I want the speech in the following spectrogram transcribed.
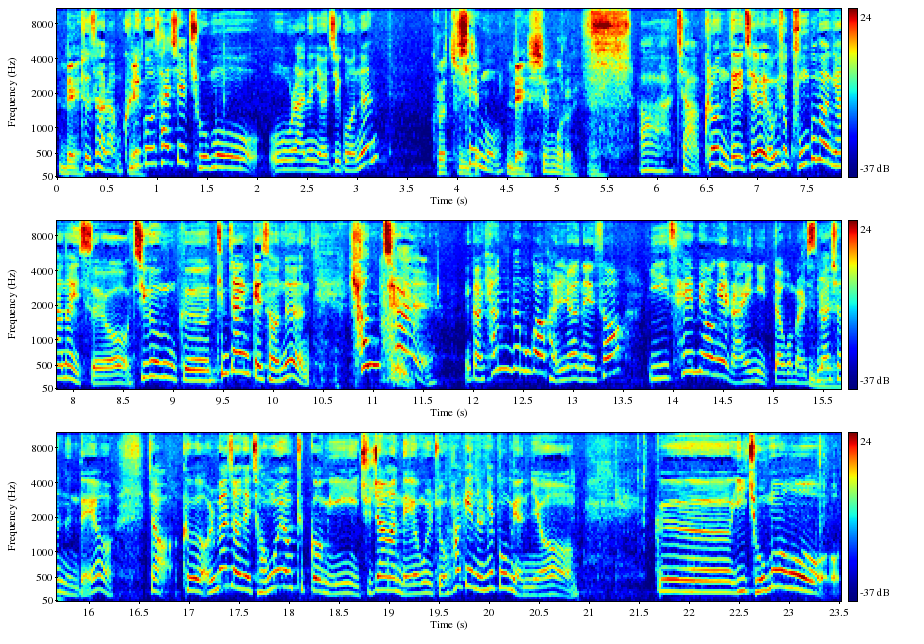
네. 두 사람. 그리고 사실 조모라는 여직원은 그렇죠. 실무. 이제, 네, 실무를. 예. 아, 자, 그런데 제가 여기서 궁금한 게 하나 있어요. 지금 그 팀장님께서는 현찰, 그러니까 현금과 관련해서 이 세 명의 라인이 있다고 말씀하셨는데요. 자, 그 얼마 전에 정호영 특검이 주장한 내용을 좀 확인을 해보면요. 그, 이 조모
